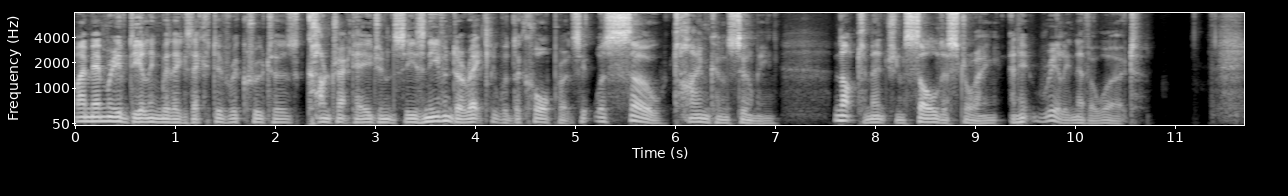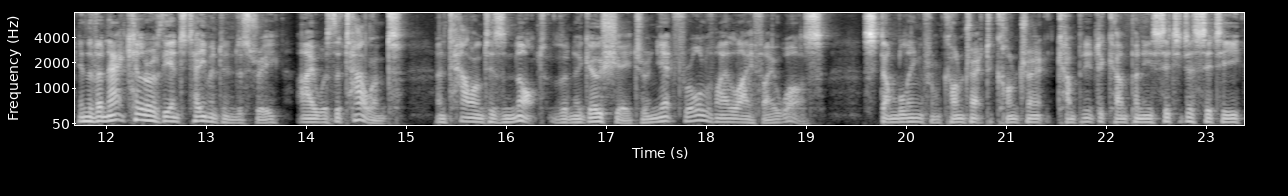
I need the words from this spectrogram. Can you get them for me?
My memory of dealing with executive recruiters, contract agencies, and even directly with the corporates, it was so time consuming, not to mention soul destroying, and it really never worked. In the vernacular of the entertainment industry, I was the talent, and talent is not the negotiator, and yet for all of my life I was. Stumbling from contract to contract, company to company, city to city,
